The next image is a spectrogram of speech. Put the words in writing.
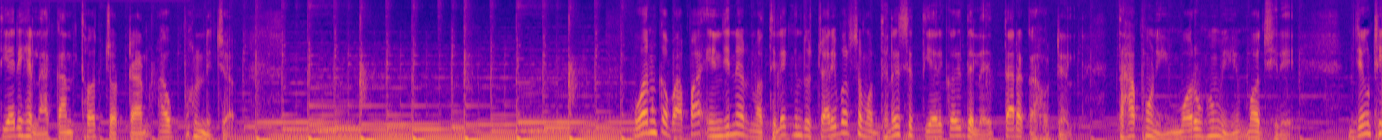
ତିଆରି ହେଲା କାନ୍ଥ ଚଟାଣ ଆଉ ଫର୍ଣ୍ଣିଚର। ହୁଆନଙ୍କ ବାପା ଇଞ୍ଜିନିୟର ନଥିଲେ କିନ୍ତୁ ଚାରି ବର୍ଷ ମଧ୍ୟରେ ସେ ତିଆରି କରିଦେଲେ ତାରକା ହୋଟେଲ। ତାହା ପୁଣି ମରୁଭୂମି ମଝିରେ। ଯେଉଁଠି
